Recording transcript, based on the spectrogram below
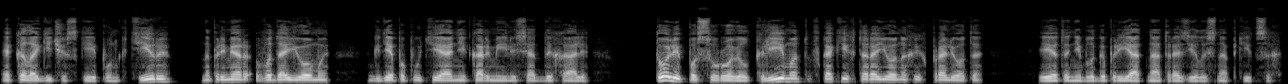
экологические пунктиры, например, водоемы, где по пути они кормились, отдыхали, то ли посуровил климат в каких-то районах их пролета, и это неблагоприятно отразилось на птицах,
